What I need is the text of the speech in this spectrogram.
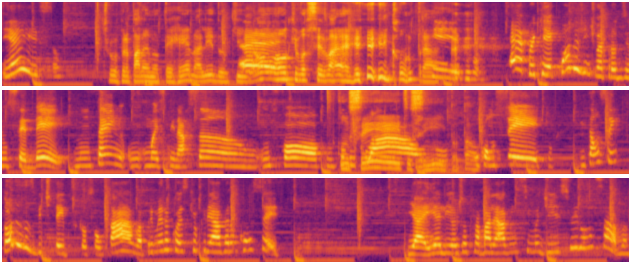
E é isso. Tipo, preparando o terreno ali do que. É... O que você vai encontrar. Tipo. É, porque quando a gente vai produzir um CD, não tem uma inspiração, um foco, um conceito, sim, total. Um conceito. Então, sem todas as beat tapes que eu soltava, a primeira coisa que eu criava era um conceito. E aí ali eu já trabalhava em cima disso e lançava.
